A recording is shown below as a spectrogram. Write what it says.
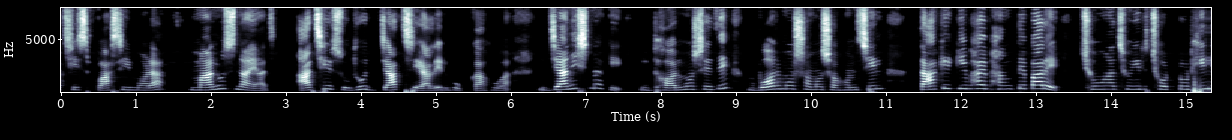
আছিস বাসি মরা মানুষ নাই আজ, আছে শুধু জাত শেয়ালের হুক্কা হুয়া। জানিস নাকি ধর্ম সেজে বর্ম সম সহনশীল, তাকে কি ভাই ভাঙতে পারে ছোঁয়াছুঁয়ির ছোট্ট ঢিল?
